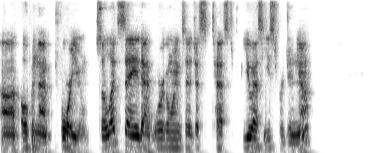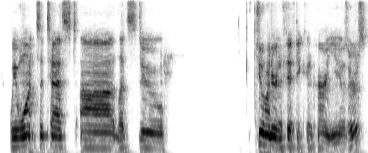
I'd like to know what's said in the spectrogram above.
uh, open that for you. So let's say that we're going to just test US East Virginia. We want to test, let's do 250 concurrent users,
